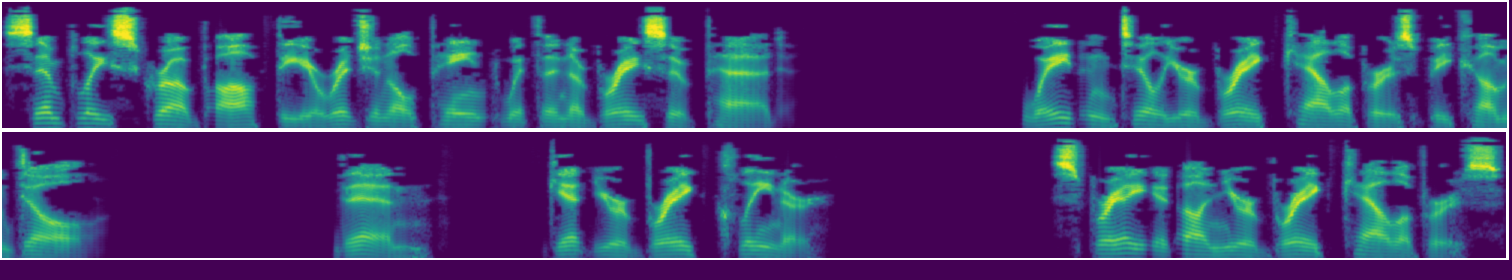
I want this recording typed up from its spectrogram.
Simply scrub off the original paint with an abrasive pad. Wait until your brake calipers become dull. Then, get your brake cleaner. Spray it on your brake calipers.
